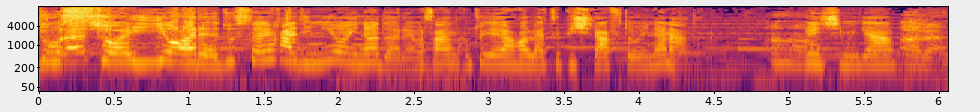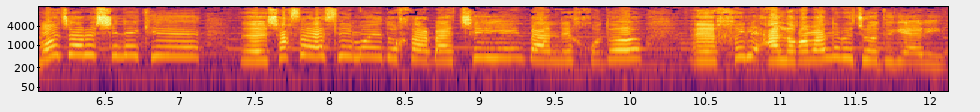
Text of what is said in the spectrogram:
دوستایی آره دوستای قدیمی و اینا داره. مثلا توی حالت پیشرفته و اینا نداره. ببین چی میگم؟ آره. ماجراش اینه که شخص اصلی ما یه دختر بچه این بنده خدا خیلی علاقمنده به جادوگری.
